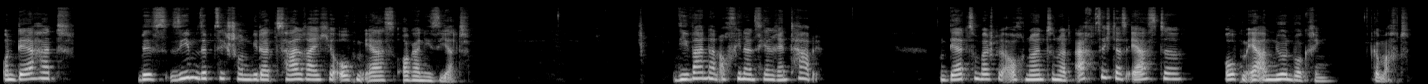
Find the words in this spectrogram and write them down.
Und der hat bis 77 schon wieder zahlreiche Open Airs organisiert. Die waren dann auch finanziell rentabel. Und der hat zum Beispiel auch 1980 das erste Open Air am Nürnbergring gemacht.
